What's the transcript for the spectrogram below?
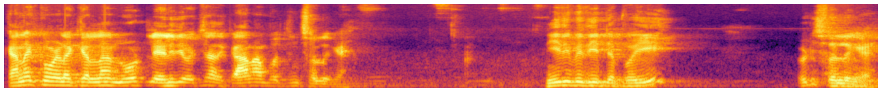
கணக்கு வழக்கெல்லாம் நோட்டில் எழுதி வச்சு அது காணாம போச்சுன்னு சொல்லுங்கள் நீதிபதிகிட்ட போய் அப்படி சொல்லுங்கள்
